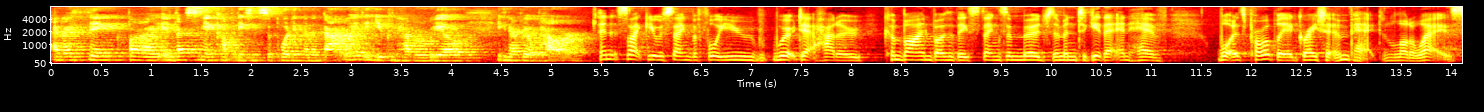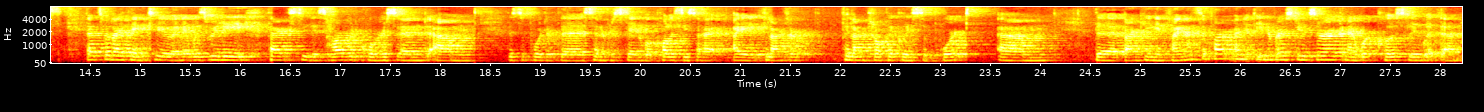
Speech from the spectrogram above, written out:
And I think by investing in companies and supporting them in that way, that you can have a real you can have real power. And it's like you were saying before, you worked out how to combine both of these things and merge them in together and have what is probably a greater impact in a lot of ways. That's what I think too. And it was really thanks to this Harvard course and um, the support of the Center for Sustainable Policy. So I, I philanthrop- philanthropically support. Um, the banking and finance department at the University of Zurich, and I work closely with them.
